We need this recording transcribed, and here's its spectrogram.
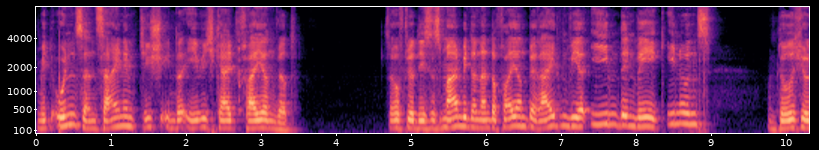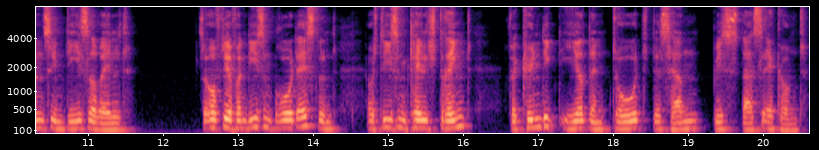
mit uns an seinem Tisch in der Ewigkeit feiern wird. So oft wir dieses Mal miteinander feiern, bereiten wir ihm den Weg in uns und durch uns in dieser Welt. So oft ihr von diesem Brot esst und aus diesem Kelch trinkt, verkündigt ihr den Tod des Herrn, bis dass er kommt.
